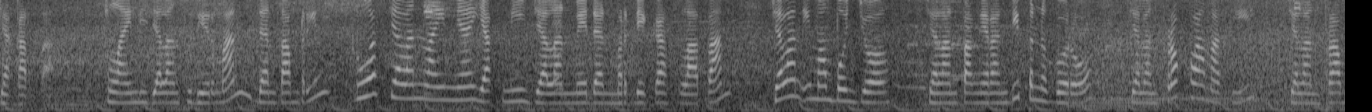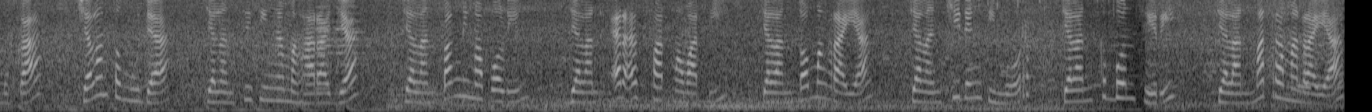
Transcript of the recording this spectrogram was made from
Jakarta. Selain di Jalan Sudirman dan Tamrin, ruas jalan lainnya yakni Jalan Medan Merdeka Selatan, Jalan Imam Bonjol, Jalan Pangeran Diponegoro, Jalan Proklamasi, Jalan Pramuka, Jalan Pemuda, Jalan Sisinga Maharaja, Jalan Panglima Polim, Jalan RS Fatmawati, Jalan Tomang Raya, Jalan Cideng Timur, Jalan Kebon Siri, Jalan Matraman Raya,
